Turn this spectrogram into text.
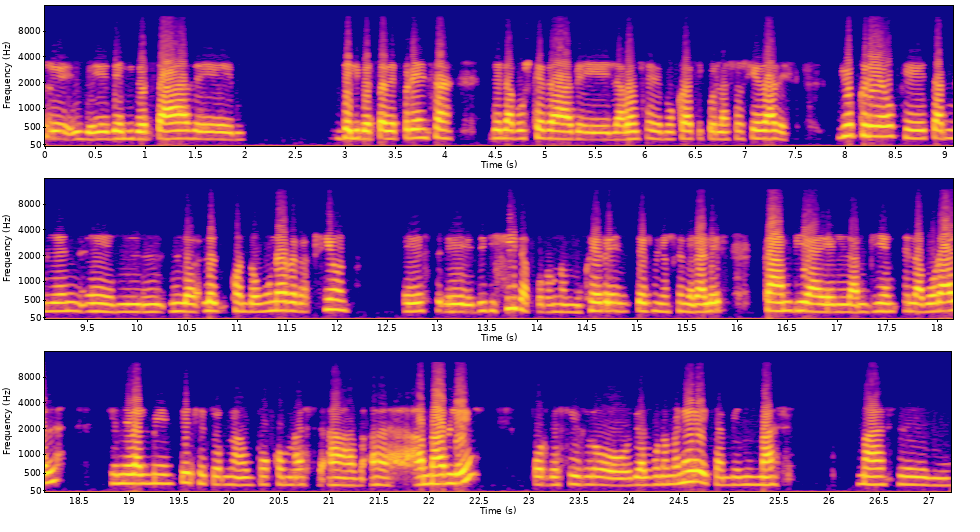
eh, de, libertad, de, libertad de prensa, de la búsqueda del avance democrático en las sociedades. Yo creo que también cuando una redacción es eh, dirigida por una mujer en términos generales, cambia el ambiente laboral, generalmente se torna un poco más amable, por decirlo de alguna manera, y también más más eh,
